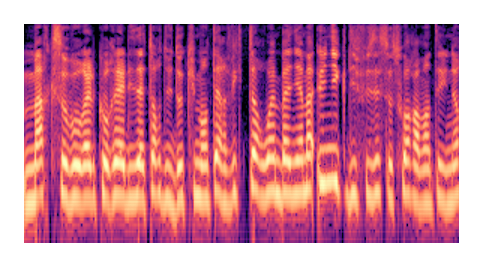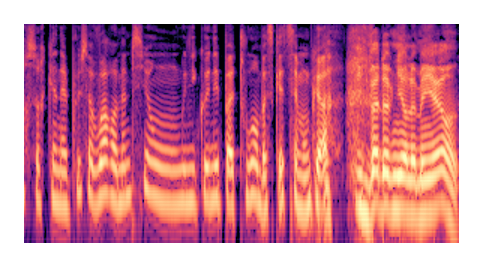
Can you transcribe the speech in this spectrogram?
Marc Sovorel, co-réalisateur du documentaire Victor Wembanyama, unique diffusé ce soir à 21h sur Canal+, à voir, même si on n'y connaît pas tout en basket, c'est mon cas. Il va devenir le meilleur?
